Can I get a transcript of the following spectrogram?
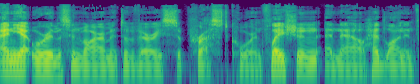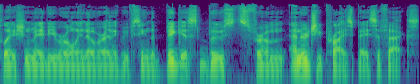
and yet we're in this environment of very suppressed core inflation, and now headline inflation may be rolling over. I think we've seen the biggest boosts from energy price base effects.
